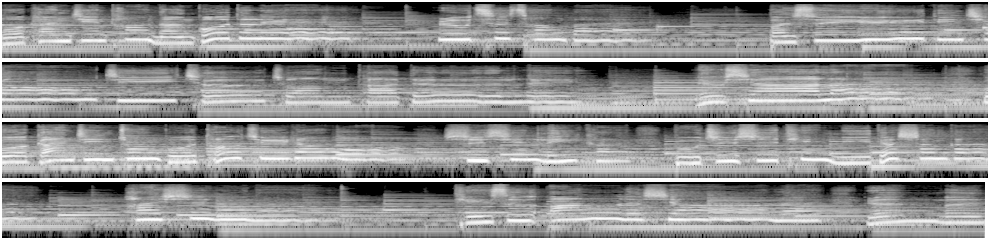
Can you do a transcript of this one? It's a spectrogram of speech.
我看见他难过的脸如此苍白。伴随雨点敲击车窗，他的泪流下来。我赶紧转过头去，让我视线离开。不知是甜蜜的伤感，还是无奈。天色暗了下来，人们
